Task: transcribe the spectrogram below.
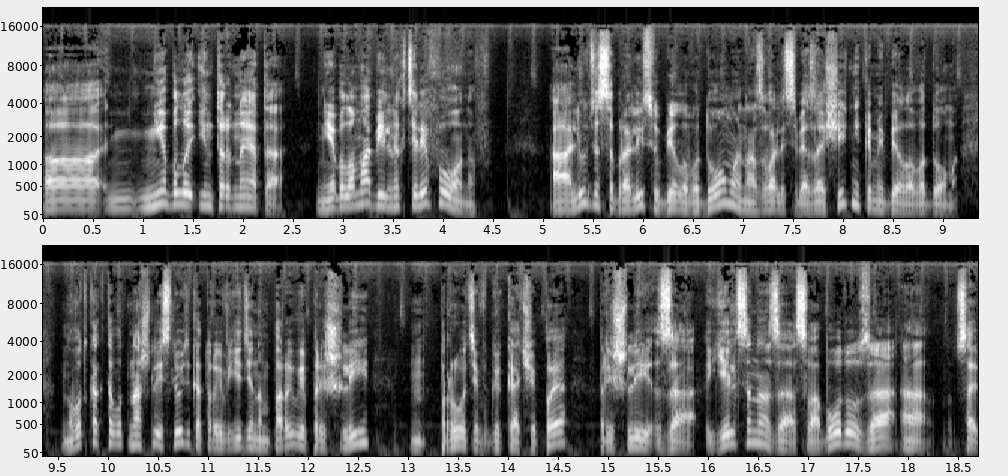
А, не было интернета, не было мобильных телефонов. А люди собрались у Белого дома, назвали себя защитниками Белого дома. Но вот как-то вот нашлись люди, которые в едином порыве пришли против ГКЧП, пришли за Ельцина, за свободу, за, э,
